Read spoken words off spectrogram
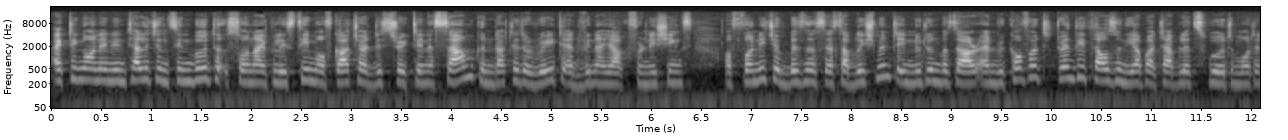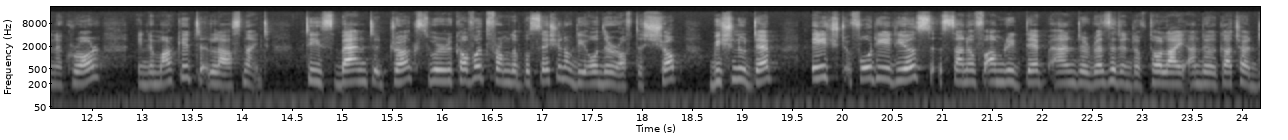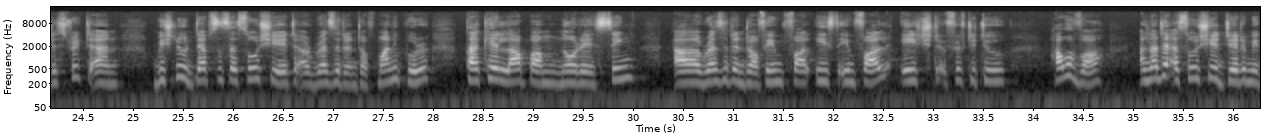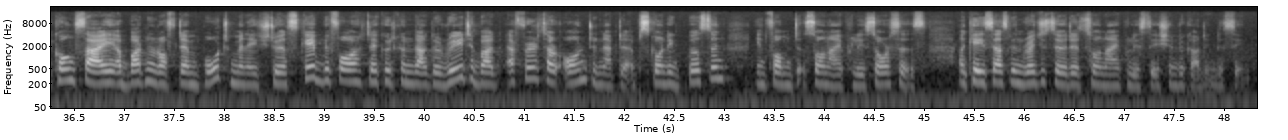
Acting on an intelligence input, Sonai police team of Cachar district in Assam conducted a raid at Vinayak Furnishings, a furniture business establishment in Nutun Bazaar and recovered 20,000 Yaba tablets worth more than a crore in the market last night. Teas banned drugs were recovered from the possession of the owner of the shop, Bishnu Deb, aged 48 years, son of Amrit Deb and a resident of Dholai under Cachar district and Bishnu Deb's associate, a resident of Manipur, Takhellambam Nore Singh, a resident of Imphal, East Imphal, aged 52. However, another associate, Jeremy Kongsai, a partner of Temport, managed to escape before they could conduct a raid, but efforts are on to nab the absconding person, informed Sonai police sources. A case has been registered at Sonai police station regarding the same.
